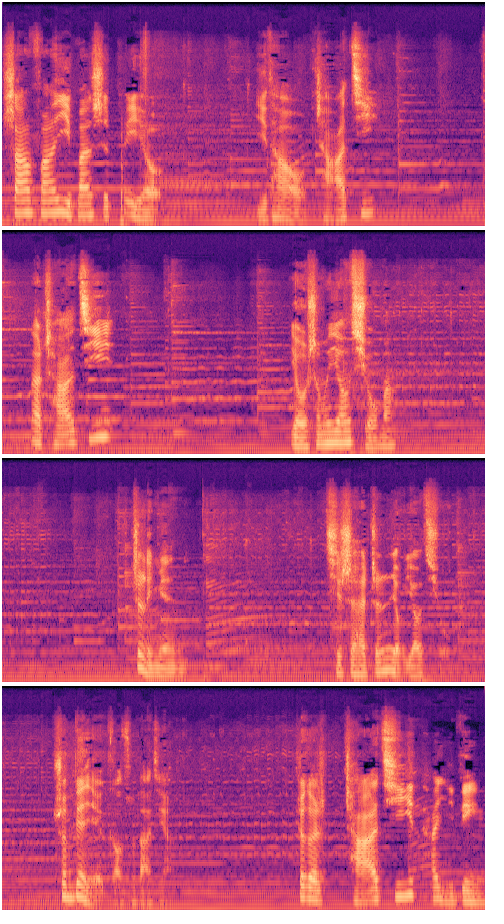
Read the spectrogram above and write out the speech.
沙发一般是配有一套茶几，那茶几有什么要求吗？这里面其实还真有要求。顺便也告诉大家，这个茶几它一定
